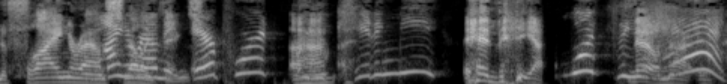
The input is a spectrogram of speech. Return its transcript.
drone flying around Flying smelling around things. the airport? Are Uh-huh. you kidding me? and yeah, What the No, heck?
